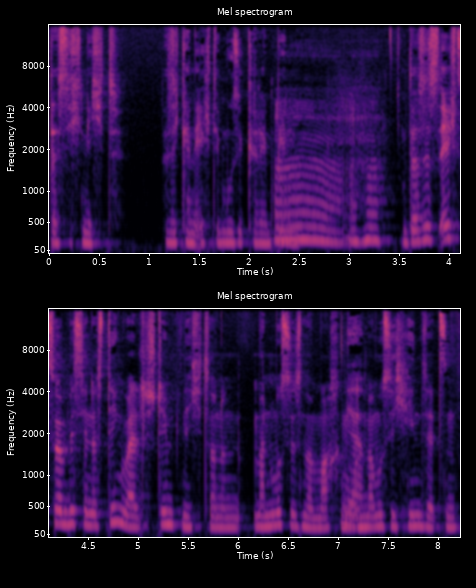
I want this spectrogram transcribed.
dass ich nicht dass ich keine echte Musikerin bin. Mm, und das ist echt so ein bisschen das Ding, weil das stimmt nicht, sondern man muss es nur machen ja. und man muss sich hinsetzen.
